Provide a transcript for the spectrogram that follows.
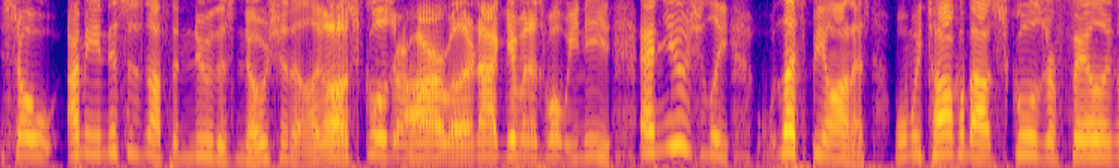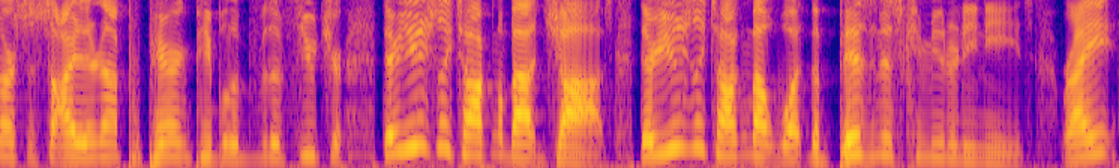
so I mean, this is nothing new. This notion that like, oh, schools are horrible, they're not giving us what we need. And usually, let's be honest, when we talk about schools are failing our society, they're not preparing people for the future. They're usually talking about jobs. They're usually talking about what the business community needs, right?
